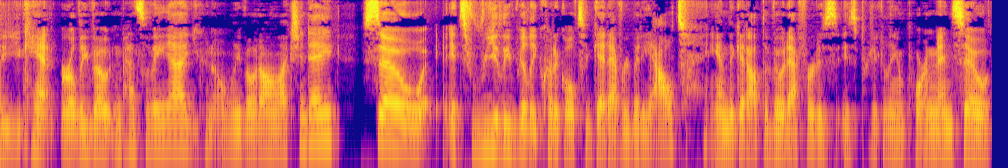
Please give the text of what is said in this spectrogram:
You can't early vote in pennsylvania. You can only vote on election day so it's really, really critical to get everybody out, and the get out the vote effort is, is particularly important. And so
